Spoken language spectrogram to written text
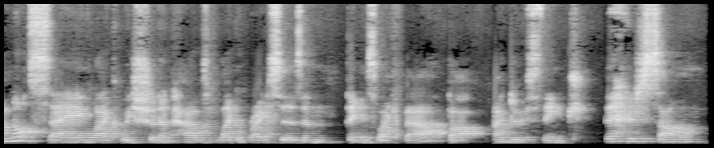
I'm not saying like we shouldn't have like races and things like that, but I do think there's some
